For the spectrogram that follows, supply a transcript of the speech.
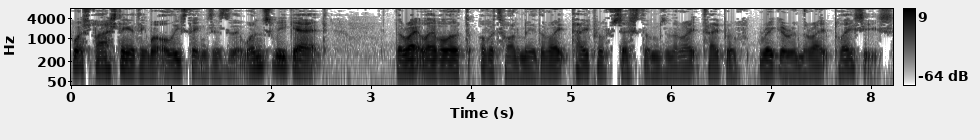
what's fascinating about all these things is that once we get the right level of, of autonomy, the right type of systems, and the right type of rigor in the right places,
